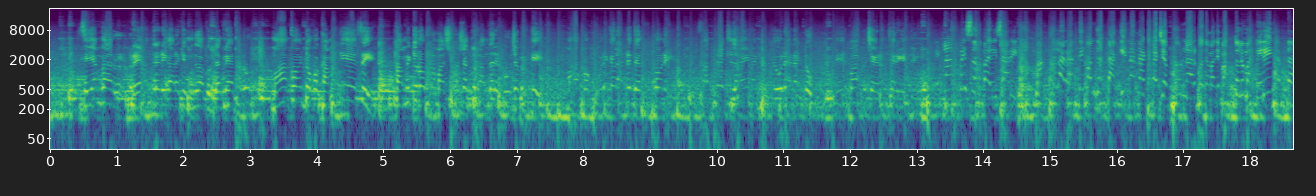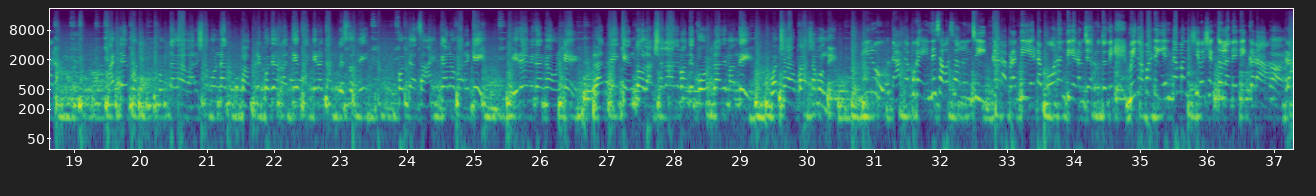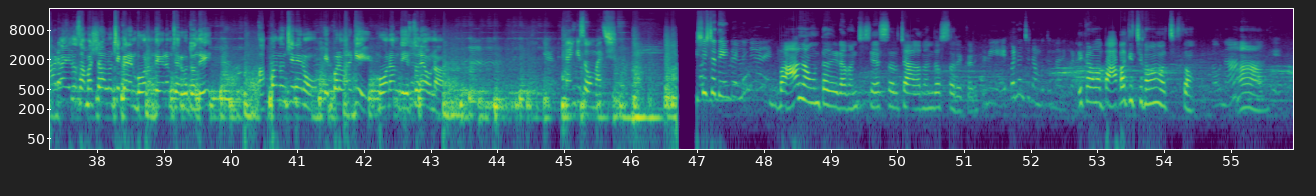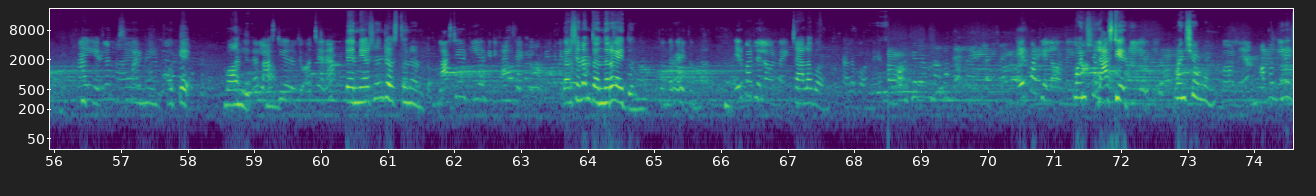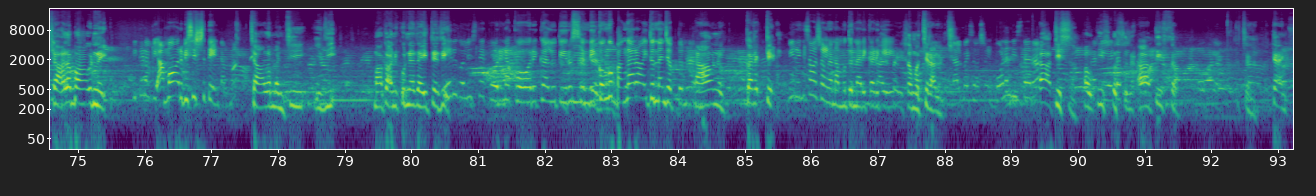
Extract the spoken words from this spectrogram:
సీఎం గారు రేవంత్ రెడ్డి గారికి ముందుగా కృతజ్ఞతలు. మాకు అంటే ఒక కమిటీ వేసి కమిటీ లోపల మా శివశక్తులందరి కూర్చోబెట్టి మా యొక్క కోరికలన్నీ తెలుపుకొని సపరేట్ లైన్ అంటూ క్యూ లైన్ అంటూ ఏర్పాట్లు చేయడం జరిగింది. వరకు ఇదే విధంగా ఉంటే రద్దీకి ఎంతో లక్షలాది మంది కోట్లాది మంది వచ్చే అవకాశం ఉంది. మీరు దాదాపుగా ఎన్ని సంవత్సరాల నుంచి ఇక్కడ ప్రతి ఏటా బోనం తీయడం జరుగుతుంది? మీతో పాటు ఎంతమంది శివశక్తులు అనేది ఇక్కడ రావడం? ఐదు సంవత్సరాల నుంచి ఇక్కడ నేను బోనం తీయడం జరుగుతుంది. అప్పటి నుంచి నేను ఇప్పటి వరకు బోనం తీస్తూనే ఉన్నాను. థ్యాంక్ యూ సో మచ్ విశిష్టత ఏంటండి? బాగా ఉంటది ఇక్కడ మంచి చేస్తారు చాలా మంది వస్తారు ఇక్కడికి. ఎప్పటి నుంచి నమ్ముతున్నారు ఇక్కడ? ఇక్కడ మా పాపకి ఇచ్చినాము వచ్చేస్తాం. ఓకే. బాగుంది. లాస్ట్ ఇయర్ వచ్చారా? టెన్ ఇయర్స్ నుంచి వస్తూనే ఉంటాం. లాస్ట్ ఇయర్కి ఇయర్కి డిఫరెన్స్ ఏంటి? దర్శనం తొందరగా అవుతుంది తొందరగా అవుతుందా ఏర్పాట్లు ఎలా ఉన్నాయి? చాలా బాగుంది. చాలా బాగున్నాయి? ఏర్పాట్లు ఎలా ఉన్నాయి? లాస్ట్ ఇయర్కి ఇయర్కి. మంచిగా ఉన్నాయి. బాగున్నాయా? అమ్మ మీరే చాలా బాగున్నాయి. ఇక్కడ అమ్మవారి విశిష్టత ఏంటమ్మా? చాలా మంచి ఇది. మాకు అనుకున్నది అవుతుంది ఏది కొలిస్తే కోరిన కోరికలు తీరుస్తుంది. కొంగు బంగారం అవుతుందని చెప్తున్నారు. అవును. కరెక్టే. మీరు ఎన్ని సంవత్సరాలుగా నమ్ముతున్నారు ఇక్కడికి? ఈ సంవత్సరాల నుంచి. నలభై సంవత్సరాలు. బోనం తీస్తారా? ఆ, తీస్తాం. అవు తీసుకొస్తున్నా. ఆ, తీస్తాం. థ్యాంక్స్.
